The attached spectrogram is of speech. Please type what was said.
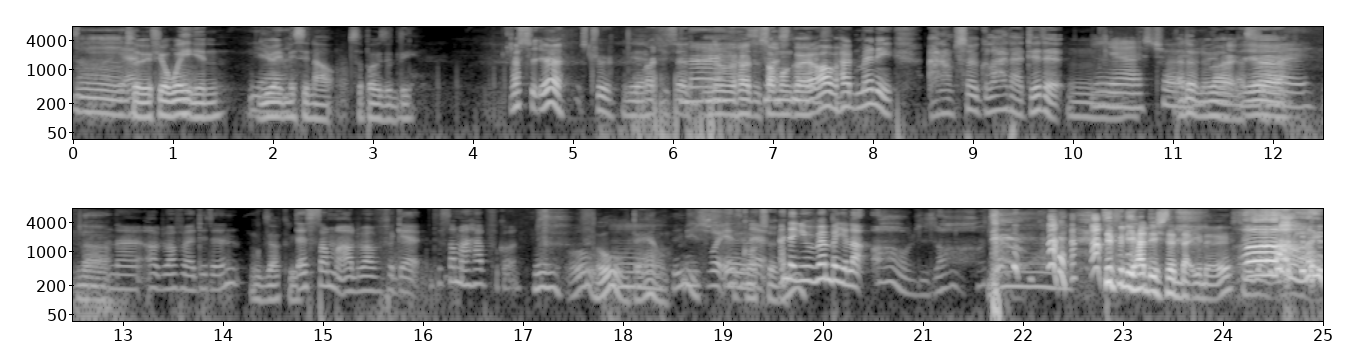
Yeah. So if you're waiting, you Yeah. ain't missing out, supposedly. That's true. Yeah, it's true. Yeah. Like you said, No, you never heard of it's not- someone it's not going, always- "Oh, I've had many, and I'm so glad I did it." Yeah, it's true. I don't know. Like, anyone yeah. No, Nah. no, I'd rather I didn't. Exactly. There's some I'd rather forget. There's some I have forgotten. Oh, damn. It's what it is, isn't it? And then you remember, you're like, oh lord, Tiffany Haddish said that, you know. oh,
